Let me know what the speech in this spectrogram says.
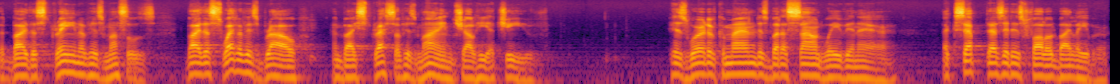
that by the strain of his muscles, by the sweat of his brow, and by stress of his mind shall he achieve. His word of command is but a sound wave in air, except as it is followed by labor.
